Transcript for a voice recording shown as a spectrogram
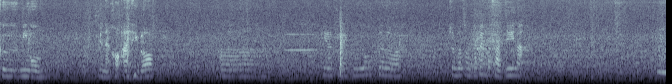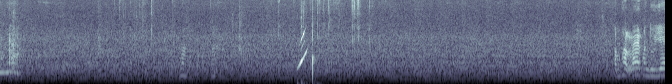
คือมีงง เดี๋ยวนะ ขออ่านอีกรอบเอ่อเพียเพียคือลูกคืออะไรวะส่วนผสมก็เป็นภาษาจีนอะไม่รู้อะมามา สัมผัสแรกมันดูแย่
